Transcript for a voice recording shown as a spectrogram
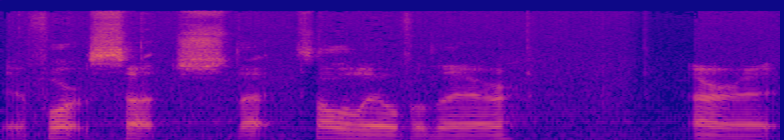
So Fort Sutch, that's all the way over there. Alright.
